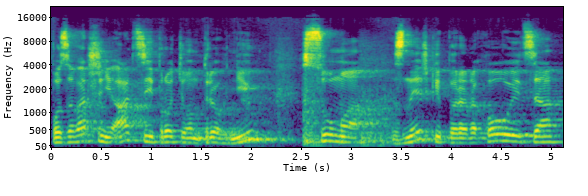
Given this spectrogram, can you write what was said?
По завершенні акції протягом трьох днів сума знижки перераховується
